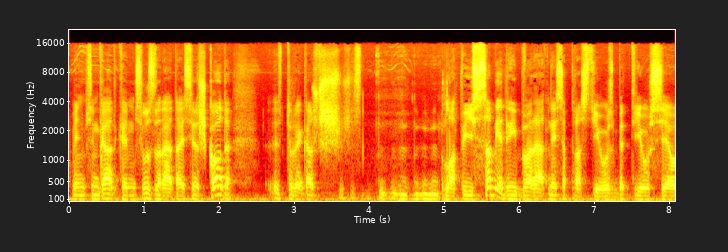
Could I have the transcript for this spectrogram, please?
11 gada, ka jums uzvarētājs ir Škoda. Tur vienkārši Latvijas sabiedrība varētu nesaprast jūs, bet jūs jau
